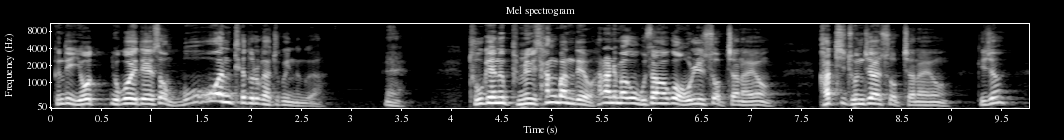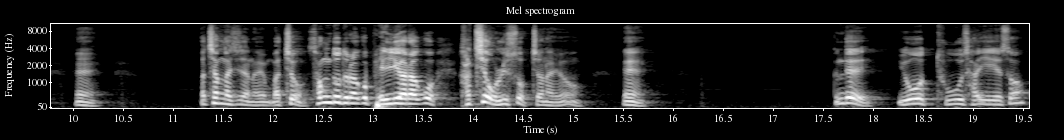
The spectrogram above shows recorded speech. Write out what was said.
근데 요 요거에 대해서 모호한 태도를 가지고 있는 거야. 예. 두 개는 분명히 상반돼요. 하나님하고 우상하고 어울릴 수 없잖아요. 같이 존재할 수 없잖아요. 그죠? 예. 마찬가지잖아요. 맞죠? 성도들하고 벨리아라고 같이 어울릴 수 없잖아요. 예. 근데 요 두 사이에서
